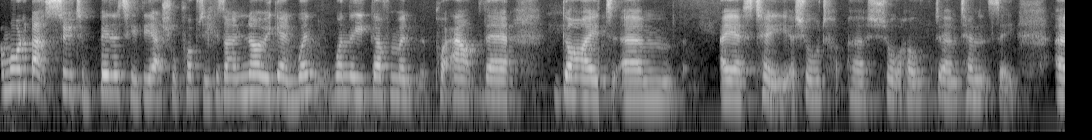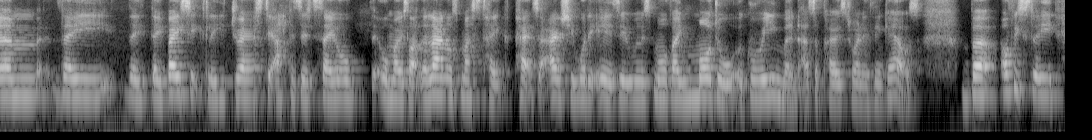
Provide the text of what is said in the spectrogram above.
And what about suitability of the actual property? Because I know again when when the government put out their guide um, AST, a short uh, short hold um, tenancy, um, they, they they basically dressed it up as if say almost like the landlords must take pets. Actually, what it is, it was more of a model agreement as opposed to anything else. But obviously,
